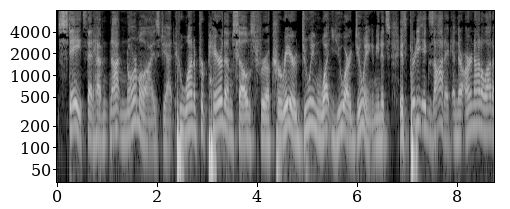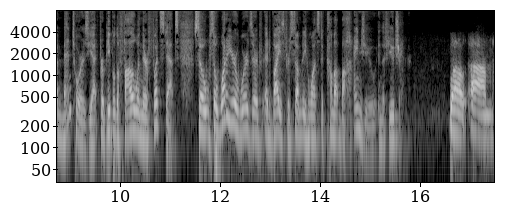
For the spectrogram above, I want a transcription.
states that have not normalized yet who want to prepare themselves for a career doing what you are doing. I mean, it's, it's pretty exotic and there are not a lot of mentors yet for people to follow in their footsteps. So, so what are your words of advice for somebody who wants to come up behind you in the future? Well, um,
